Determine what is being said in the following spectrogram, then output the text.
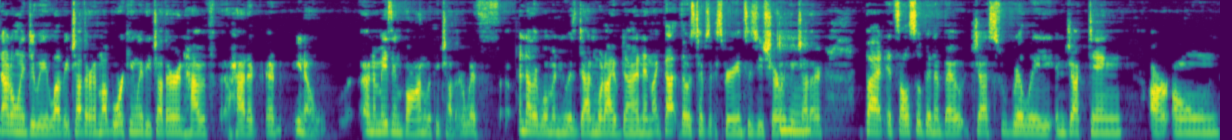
not only do we love each other and love working with each other and have had a, a you know an amazing bond with each other with another woman who has done what I've done and like that those types of experiences you share with each other but it's also been about just really injecting our own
